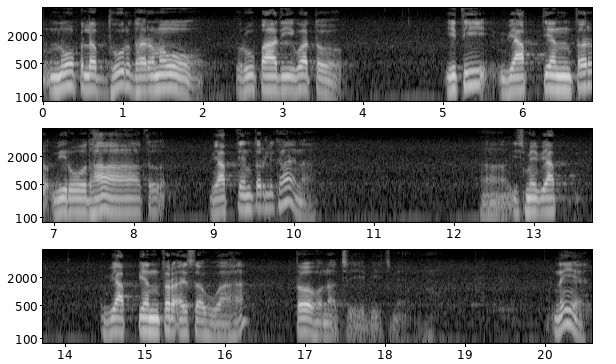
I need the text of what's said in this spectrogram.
नोपलब्धुर धर्मो रूपादिवत इति व्याप्त्यंतर विरोधात। व्याप्त्यंतर लिखा है ना? हाँ इसमें व्याप, व्याप्यंतर ऐसा हुआ है तो होना चाहिए बीच में। नहीं है?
